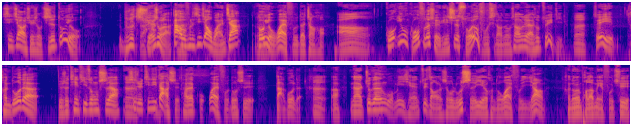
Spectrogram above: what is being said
新教选手其实都有，不是说选手了，啊大部分的新教玩家都有外服的账号。啊，国因为国服的水平是所有服务器当中相对来说最低的，嗯，所以很多的，比如说天梯宗师啊，嗯。甚至天梯大师，他在国外服都是打过的，嗯。啊，那就跟我们以前最早的时候炉石也有很多外服一样的，很多人跑到美服去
